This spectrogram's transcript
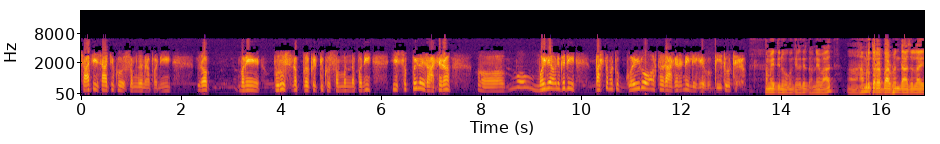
साथी साथीको सम्झना पनि र माने पुरुष र प्रकृतिको सम्बन्ध पनि यी सबैलाई राखेर मैले अलिकति वास्तवमा त्यो गहिरो अर्थ राखेर नै लेखेको गीत हो त्यो। समय दिनुभएको धेरै धेरै धन्यवाद। हाम्रो तर्फबाट पनि दाजुलाई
